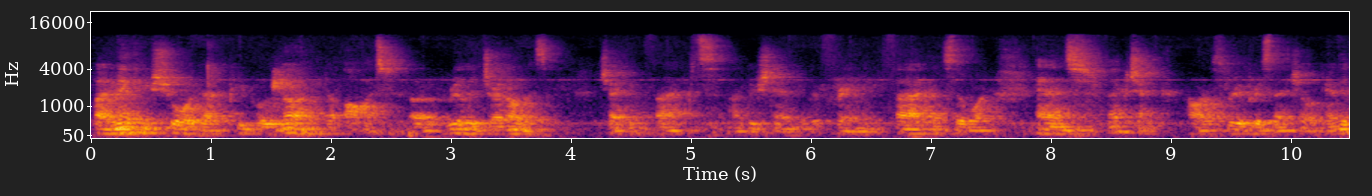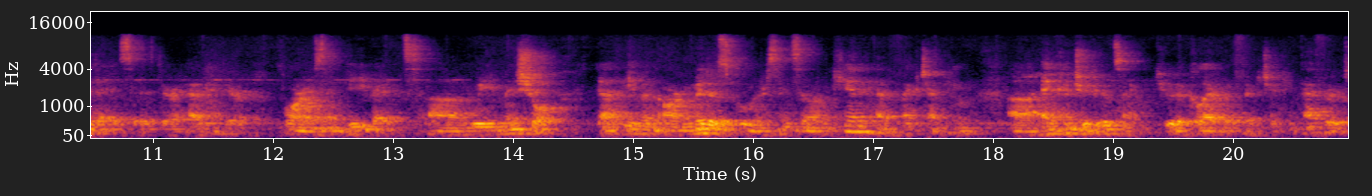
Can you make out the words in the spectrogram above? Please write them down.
by making sure that people learn the art of really journalism, checking facts, understanding the framing fact, and so on, and fact check our three presidential candidates as they're having their forums and debates. Uh, we make sure that even our middle schoolers and so on can have fact checking uh, and contributing to the collaborative fact checking effort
